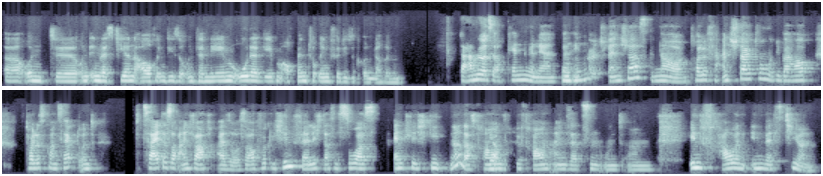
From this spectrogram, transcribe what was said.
und, und investieren auch in diese Unternehmen oder geben auch Mentoring für diese Gründerinnen. Da haben wir uns ja auch kennengelernt bei mhm. Encourage Ventures. Genau, tolle Veranstaltung und überhaupt tolles Konzept. Und die Zeit ist auch einfach, also ist auch wirklich hinfällig, dass es sowas endlich gibt, ne? dass Frauen ja. sich für Frauen einsetzen und ähm, in Frauen investieren.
